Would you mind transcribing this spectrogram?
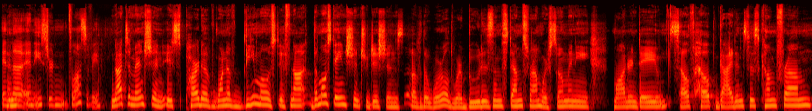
in uh, in Eastern philosophy. Not to mention, it's part of one of the most, if not the most ancient traditions of the world where Buddhism stems from, where so many modern day self help guidances come from.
